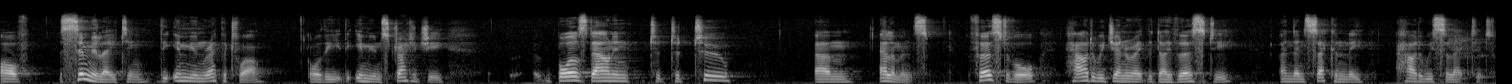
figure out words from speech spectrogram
of simulating the immune repertoire or the, the immune strategy boils down into to two um, elements. First of all, how do we generate the diversity? And then, secondly, how do we select it?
